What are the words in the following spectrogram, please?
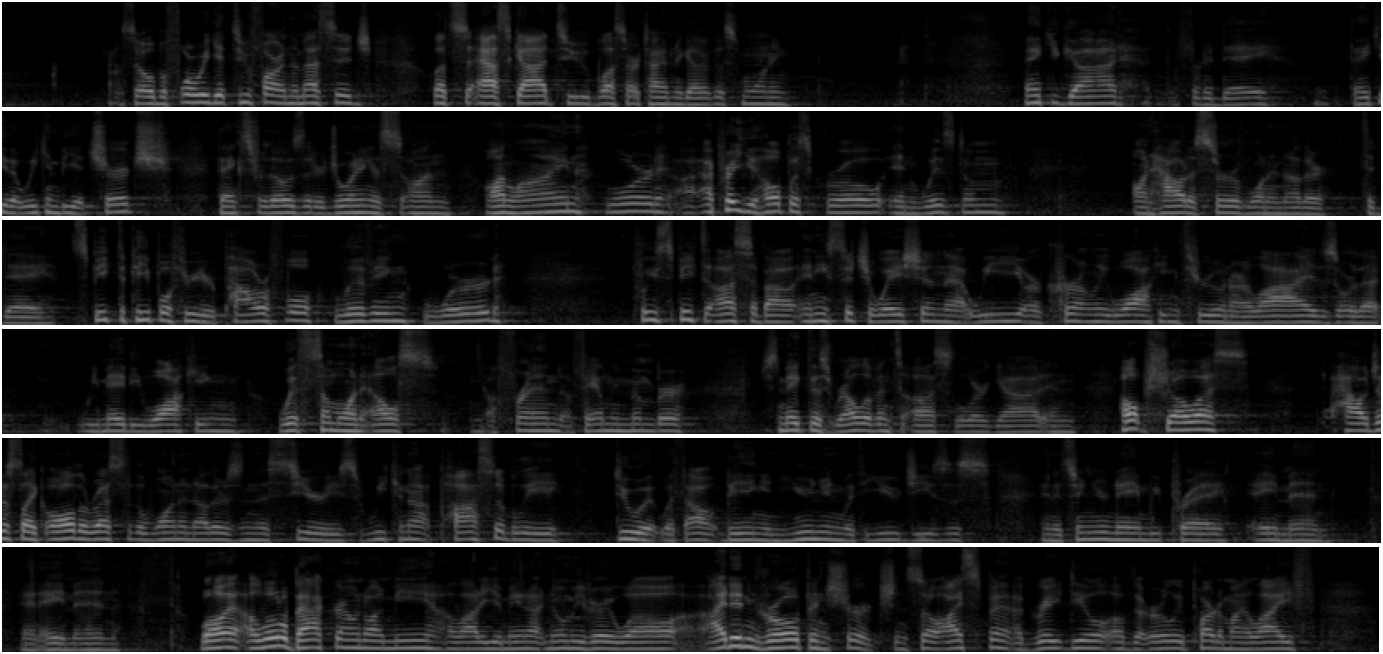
So before we get too far in the message, let's ask God to bless our time together this morning. Thank you, God, for today. Thank you that we can be at church. Thanks for those that are joining us on online, Lord. I pray you help us grow in wisdom on how to serve one another today. Speak to people through your powerful, living word. Please speak to us about any situation that we are currently walking through in our lives or that we may be walking with someone else, a friend, a family member. Just make this relevant to us, Lord God, and help show us how, just like all the rest of the one another's in this series, we cannot possibly do it without being in union with you, Jesus. And it's in your name we pray. Amen and amen. Well, a little background on me. A lot of you may not know me very well. I didn't grow up in church, and so I spent a great deal of the early part of my life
